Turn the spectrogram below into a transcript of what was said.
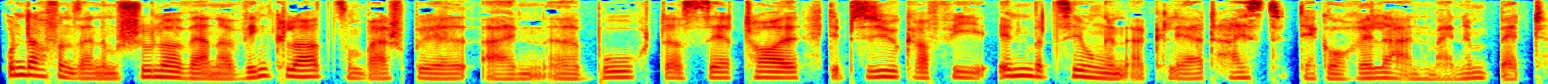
und auch von seinem Schüler Werner Winkler. Zum Beispiel ein äh, Buch, das sehr toll die Psychografie in Beziehungen erklärt, heißt Der Gorilla an meinem Bett.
